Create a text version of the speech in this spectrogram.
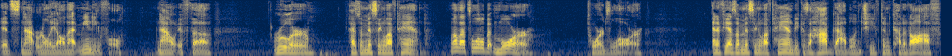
it's not really all that meaningful. Now, if the ruler has a missing left hand, well, that's a little bit more towards lore. And if he has a missing left hand because a hobgoblin chieftain cut it off,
